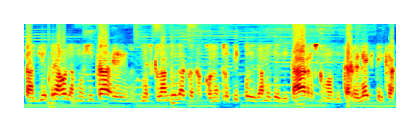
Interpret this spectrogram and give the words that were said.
también trajo la música eh, mezclándola con, otro tipo, digamos, de guitarras, como guitarra eléctrica.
